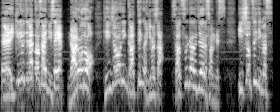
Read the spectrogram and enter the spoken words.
えー、生きり打ち納豆さん2000円。なるほど。非常に合点がいきました。さすが宇治原さんです。一生ついていきます。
